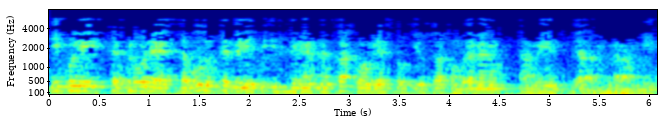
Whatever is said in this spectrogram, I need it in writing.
i koji se trude da budu sedbenici istine na svakom mjestu i u svakom vremenu. Amin. Ja, amin.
